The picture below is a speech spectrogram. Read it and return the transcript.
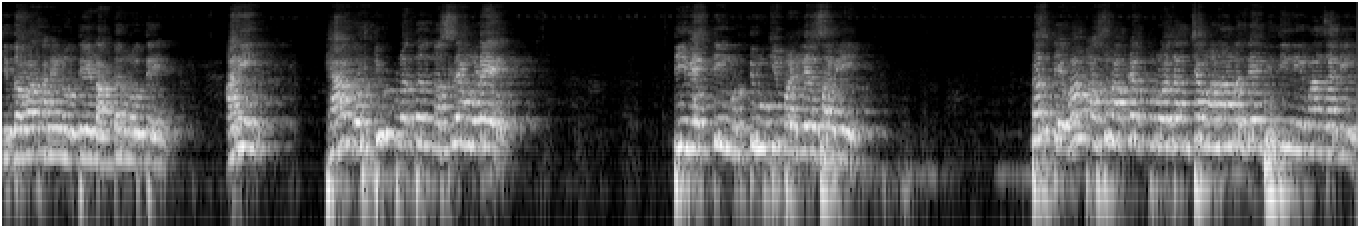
की दवाखाने नव्हते डॉक्टर नव्हते. आणि ह्या गोष्टी उपलब्ध नसल्यामुळे ती व्यक्ती मृत्युमुखी पडली असावी. तर तेव्हापासून आपल्या पूर्वजांच्या मनामध्ये भीती निर्माण झाली.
